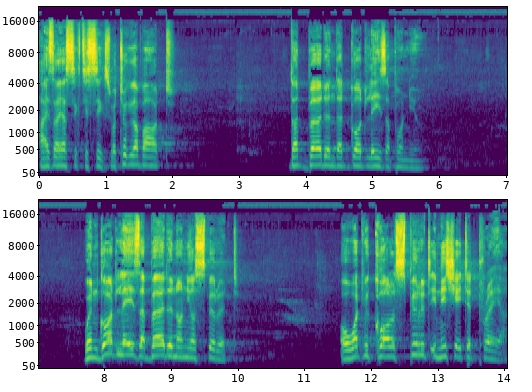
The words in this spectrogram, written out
Isaiah 66. We're talking about that burden that God lays upon you. When God lays a burden on your spirit, or what we call spirit initiated prayer,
